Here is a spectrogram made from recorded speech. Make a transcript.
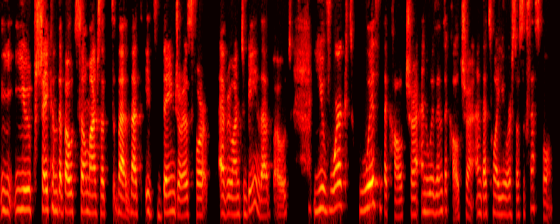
you've shaken the boat so much that that, that it's dangerous for everyone to be in that boat. You've worked with the culture and within the culture and that's why you are so successful.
